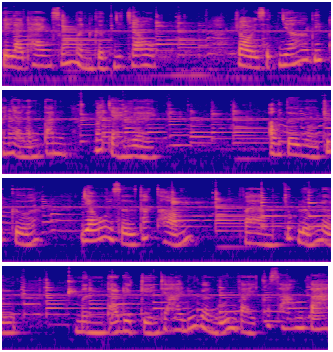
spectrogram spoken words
Thì lại than số mình cực như châu. Rồi sực nhớ bếp ở nhà lạnh tanh, Nó chạy về. Ông Tư ngồi trước cửa, Giấu sự thất thỏm Và một chút lưỡng lự. Mình tạo điều kiện cho hai đứa gần gũi vậy Có sao không ta?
